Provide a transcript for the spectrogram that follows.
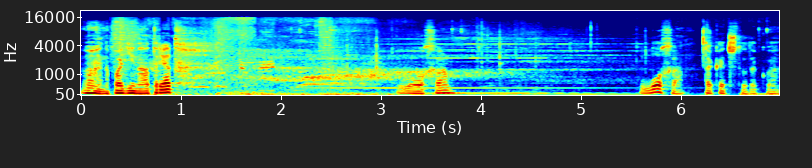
Ой, напади на отряд. Плохо. Плохо. Так, это что такое?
